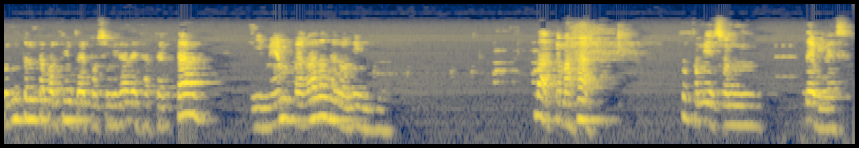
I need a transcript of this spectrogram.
Con un 30% de posibilidades de acertar y me han pegado de lo lindo. Va, ¿qué más? Estos también son débiles.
